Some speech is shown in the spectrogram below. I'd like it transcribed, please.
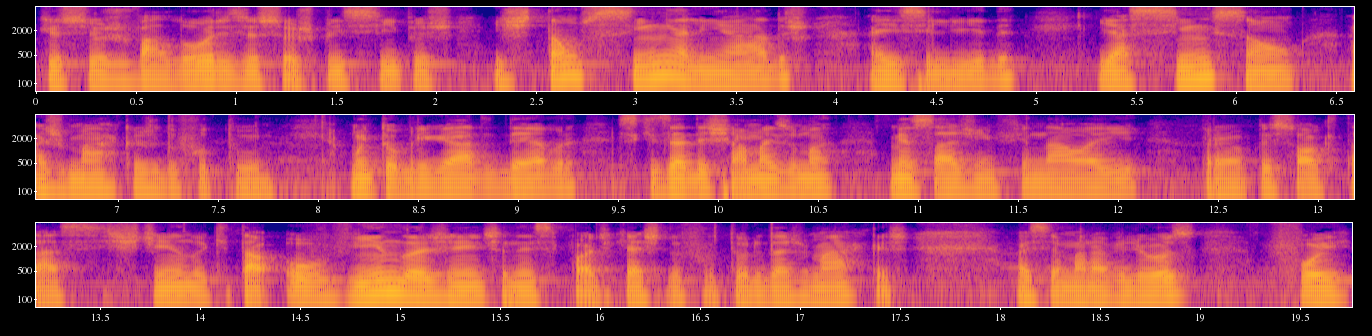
que os seus valores e os seus princípios estão sim alinhados a esse líder e assim são as marcas do futuro. Muito obrigado, Débora. Se quiser deixar mais uma mensagem final aí para o pessoal que está assistindo, que está ouvindo a gente nesse podcast do futuro das marcas, vai ser maravilhoso. Foi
